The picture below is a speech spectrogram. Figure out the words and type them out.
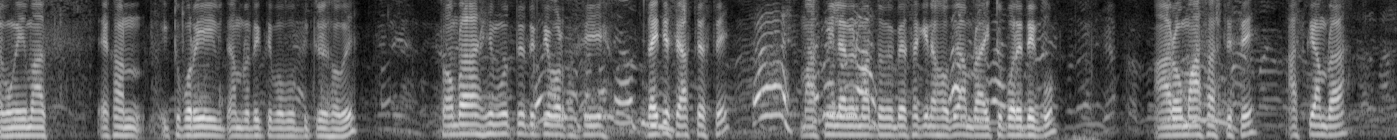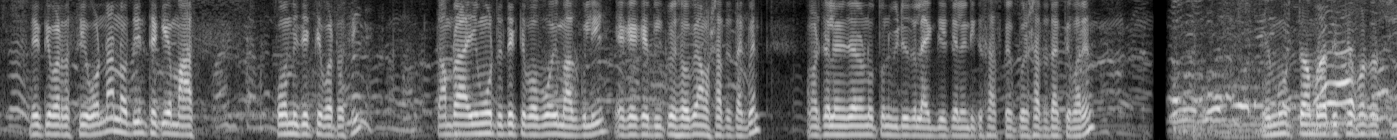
এবং এই মাছ এখন একটু পরেই আমরা দেখতে পাবো বিক্রয় হবে। তো আমরা মুহূর্তে দেখতে পারতেছি, যাইতেছে আস্তে আস্তে। মাছ নিলামের মাধ্যমে বেচা কিনা হবে, আমরা একটু পরে দেখব। আরও মাছ আসতেছে। আজকে আমরা দেখতে পারতেছি, অন্যান্য দিন থেকে মাছ কমই দেখতে পারতেছি। তো আমরা এই মুহূর্তে দেখতে পাবো ওই মাছগুলি একে একে বিক্রয় হবে। আমার সাথে থাকবেন। আমার চ্যানেলে যারা নতুন, ভিডিওতে লাইক দিয়ে চ্যানেলটিকে সাবস্ক্রাইব করে সাথে থাকতে পারেন। এই মুহূর্তে আমরা দেখতে পাচ্ছি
